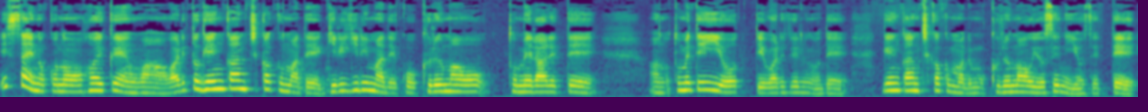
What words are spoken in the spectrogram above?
1歳のこの保育園は割と玄関近くまでギリギリまでこう車を止められてあの止めていいよって言われてるので玄関近くまでも車を寄せに寄せて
